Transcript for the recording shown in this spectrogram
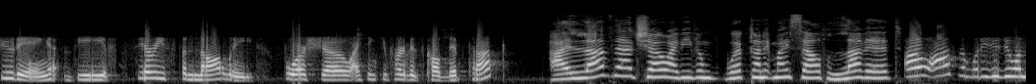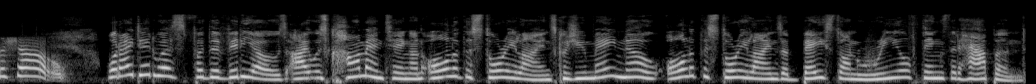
shooting the series finale for a show. I think you've heard of it. It's called Nip Tuck. I love that show. I've even worked on it myself. Love it. Oh, awesome. What did you do on the show? What I did was for the videos, I was commenting on all of the storylines because you may know all of the storylines are based on real things that happened.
